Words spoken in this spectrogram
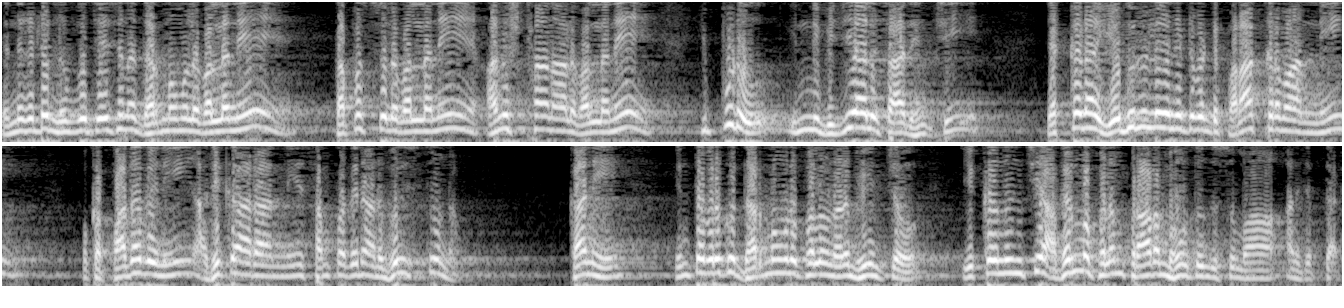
ఎందుకంటే నువ్వు చేసిన ధర్మముల వల్లనే తపస్సుల వల్లనే అనుష్ఠానాల వల్లనే ఇప్పుడు ఇన్ని విజయాలు సాధించి ఎక్కడ ఎదురు లేనటువంటి పరాక్రమాన్ని ఒక పదవిని అధికారాన్ని సంపదని అనుభవిస్తూ ఉన్నాం కానీ ఇంతవరకు ధర్మముల ఫలం అనుభవించావు. ఇక్కడ నుంచి అధర్మ ఫలం ప్రారంభమవుతుంది సుమా అని చెప్తాడు.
